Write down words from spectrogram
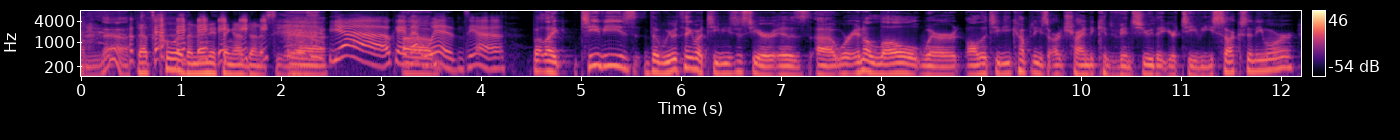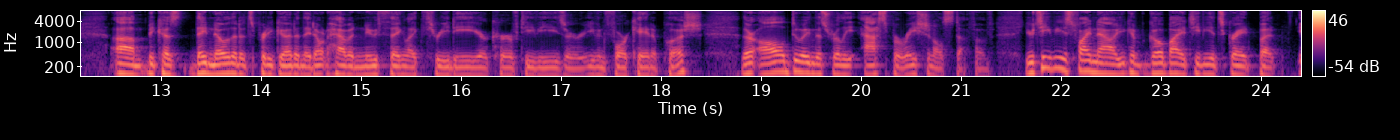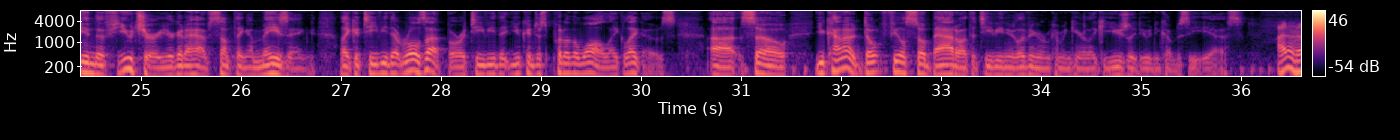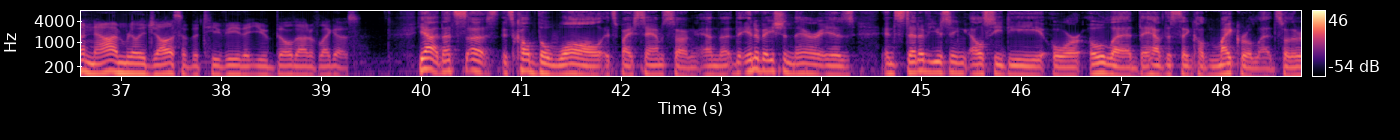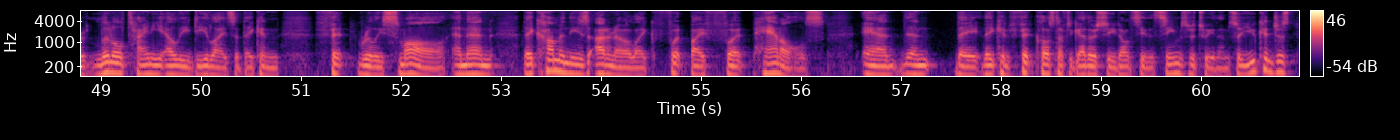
happened. Um, yeah, That's cooler than anything I've done at CES. yeah. Yeah, okay, that Um, wins. Yeah. But like TVs, the weird thing about TVs this year is uh, we're in a lull where all the TV companies aren't trying to convince you that your TV sucks anymore um, because they know that it's pretty good and they don't have a new thing like 3D or curved TVs or even 4K to push. They're all doing this really aspirational stuff of your TV is fine now. You can go buy a TV, it's great, but in the future you're going to have something amazing like a TV that rolls up or a TV that you can just put on the wall like Legos. Uh, so you kind of don't feel so bad about the TV in your living room coming here like you usually do when you come to CES. I don't know. Now I'm really jealous of the TV that you build out of Legos. Yeah, that's uh, it's called the Wall. It's by Samsung, and the, the innovation there is instead of using LCD or OLED, they have this thing called micro LED. So they're little tiny LED lights that they can fit really small, and then they come in these I don't know like foot by foot panels, and then they they can fit close enough together so you don't see the seams between them. So you can just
